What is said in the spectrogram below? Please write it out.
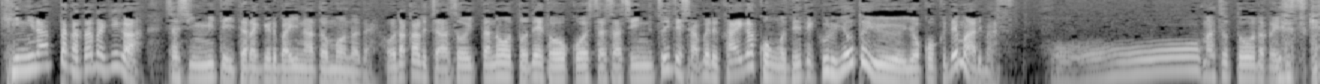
気になった方だけが写真見ていただければいいなと思うので、オダカルチャーはそういったノートで投稿した写真について喋る回が今後出てくるよという予告でもあります。おー。まあちょっと小高祐介、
